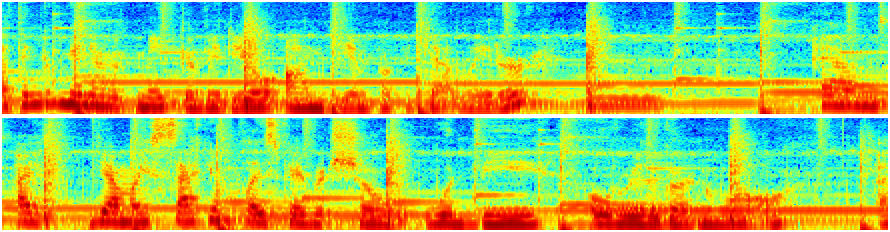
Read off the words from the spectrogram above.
I think I'm gonna make a video on Bee and Puppy Cat later. And I, yeah, my second place favorite show would be Over the Garden Wall. Uh,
